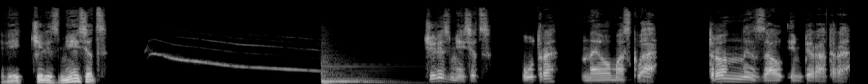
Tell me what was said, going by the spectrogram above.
Ведь через месяц... Через месяц. Утро. Нео Москва. Тронный зал императора.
